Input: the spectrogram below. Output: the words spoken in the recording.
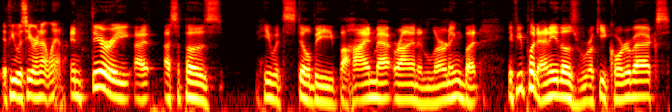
if he was here in Atlanta? in theory, I, I suppose he would still be behind Matt Ryan and learning, but if you put any of those rookie quarterbacks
